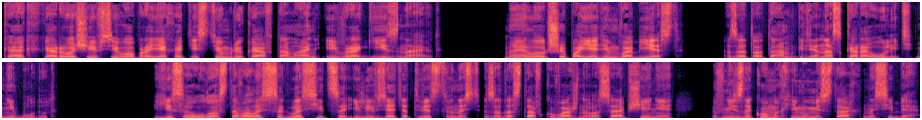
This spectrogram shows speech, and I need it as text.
Как короче всего проехать из Темрюка в Тамань, и враги знают. Мы лучше поедем в объезд, зато там, где нас караулить не будут. Есаулу оставалось согласиться или взять ответственность за доставку важного сообщения в незнакомых ему местах на себя.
